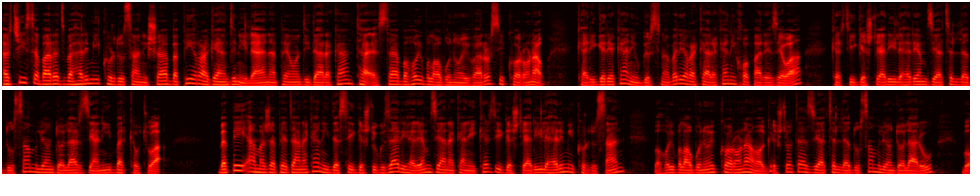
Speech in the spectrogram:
هەرچی سەبارەت بە هەرمی کوردستانیشە، بە پێی ڕاگەیاندنی لایەنە پەیوەندیدارەکان تا ئێستا بەهۆی بڵاوبوونەوەی ڤایرۆسی کۆرۆنا و کاریگەریەکانی و گرتنەبەری ڕێکارەکانی خۆپارێزیەوە کەرتی گەشتیاری لە هەرێم زیاتر لە دوو سەد ملیۆن دۆلار زیانی بەرکەوتووە. بەپێی ئاماژە پێدانەکانی دەستەی گەشتوگوزاری هەرێم زیانەکانی کەرتی گەشتیاری لە هەرێمی کوردستان بەهۆی بڵاوبوونەوەی کۆرۆناوە گەیشتۆتە زیاتر لە دوو سەد ملیۆن دۆلار و بۆ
